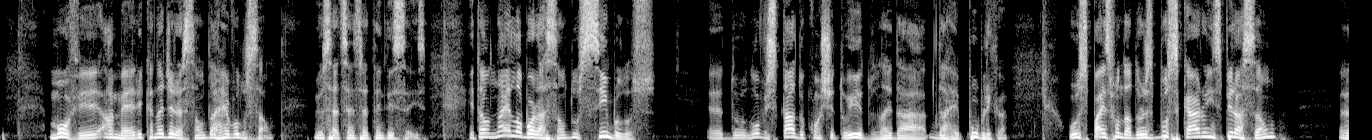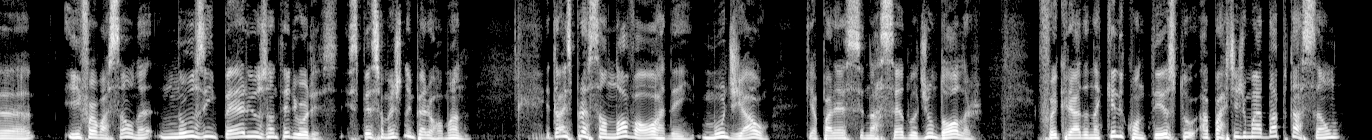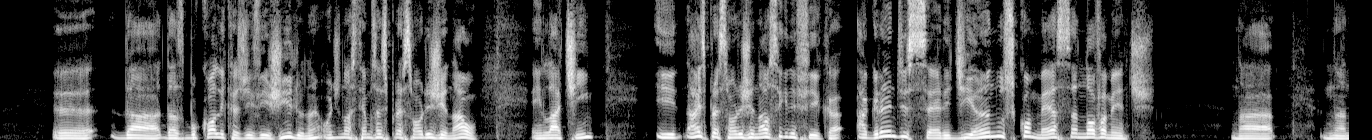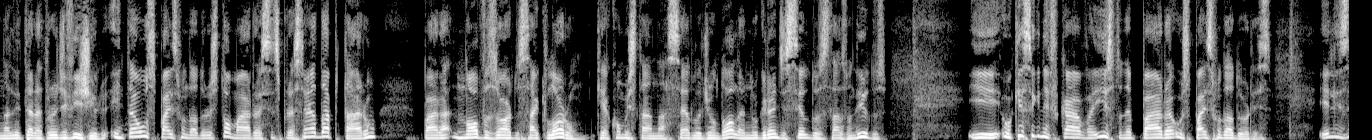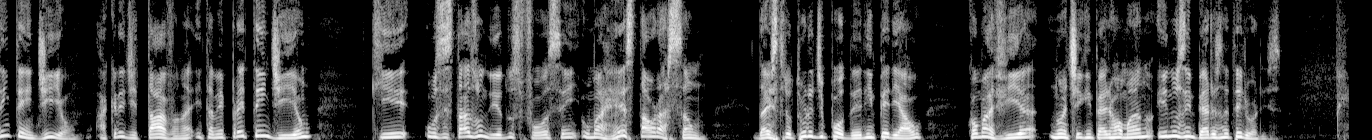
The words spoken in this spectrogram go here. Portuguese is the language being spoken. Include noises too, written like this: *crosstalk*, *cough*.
mover a América na direção da Revolução, 1776. Então, na elaboração dos símbolos é, do novo Estado constituído, né, da, da República, os pais fundadores buscaram inspiração é, informação né, nos impérios anteriores, especialmente no Império Romano. Então a expressão nova ordem mundial, que aparece na cédula de um dólar, foi criada naquele contexto a partir de uma adaptação eh, da, das bucólicas de Vigílio, né, onde nós temos a expressão original em latim, e a expressão original significa a grande série de anos começa novamente. Na, na, na, literatura de Vigílio. Então, os pais fundadores tomaram essa expressão e adaptaram para Novus Ordo Cyclorum, que é como está na cédula de um dólar, no grande selo dos Estados Unidos. E o que significava isto né, para os pais fundadores? Eles entendiam, acreditavam né, e também pretendiam que os Estados Unidos fossem uma restauração da estrutura de poder imperial como havia no antigo Império Romano e nos impérios anteriores.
